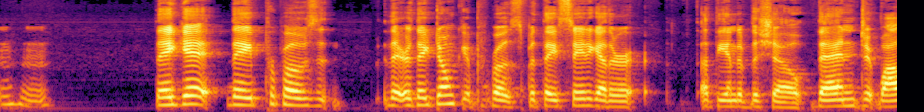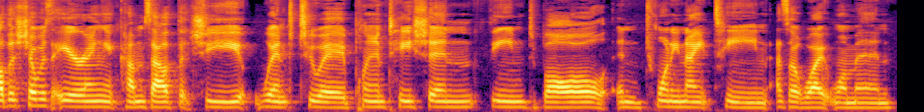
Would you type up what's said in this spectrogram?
hmm They get they propose they they don't get proposed, but they stay together at the end of the show. Then d- while the show was airing, it comes out that she went to a plantation themed ball in 2019 as a white woman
